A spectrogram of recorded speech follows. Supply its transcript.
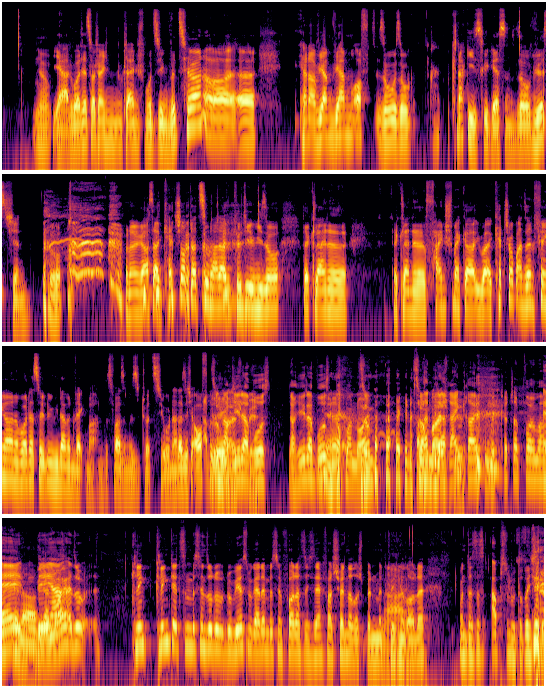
ja. Ja, du wolltest jetzt wahrscheinlich einen kleinen schmutzigen Witz hören, aber äh, keine Ahnung, wir haben, wir haben oft so, so Knackis gegessen, so Würstchen. So. und dann gab es halt Ketchup dazu und dann hat halt irgendwie so der kleine, der kleine Feinschmecker überall Ketchup an seinen Fingern und dann wollte er es halt irgendwie damit wegmachen. Das war so eine Situation. Hat er sich Aber so aufgeregt. nach jeder. Wurst, nach jeder Wurst Ja. nochmal neu, Zum, genau. dann wieder reingreifen, mit Ketchup voll machen. Ey, Genau. ja, neu? also klingt, klingt jetzt ein bisschen so, du, du wirst mir gerade ein bisschen vor, dass ich sehr verschwenderisch bin mit Nein. Küchenrolle. Und das ist absolut richtig.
